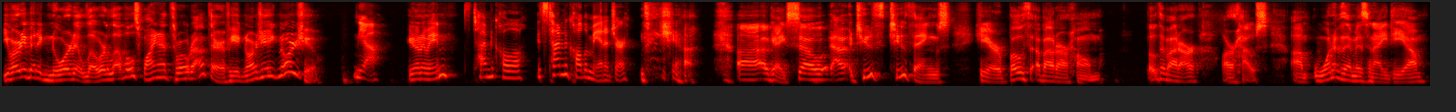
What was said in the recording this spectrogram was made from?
you've already been ignored at lower levels. Why not throw it out there? If he ignores you, he ignores you. Yeah. You know what I mean? It's time to call. It's time to call the manager. Yeah. Uh, okay. So uh, two two things here, both about our home, both about our our house. Um, one of them is an idea,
